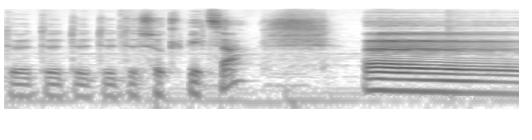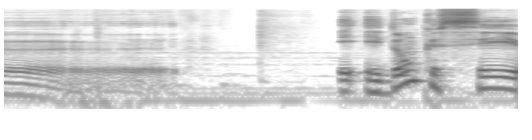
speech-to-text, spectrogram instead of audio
de, de, de, s'occuper de ça. Et, et donc, c'est-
